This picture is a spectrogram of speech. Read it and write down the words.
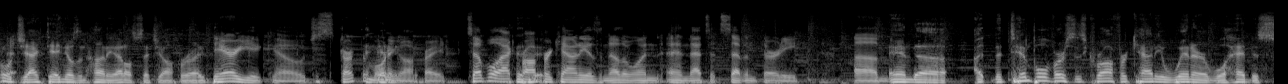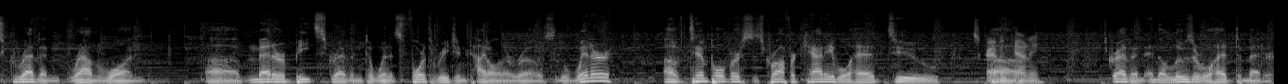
Or Jack Daniels and honey, that'll set you off right. There you go. Just start the morning off right. Temple at Crawford County is another one, and that's at 7:30. Um, And uh, the Temple versus Crawford County winner will head to Screven round one. Uh, Metter beats Screven to win its fourth region title in a row. So the winner of Temple versus Crawford County will head to Scranton uh, County. Screven, and the loser will head to Metter.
